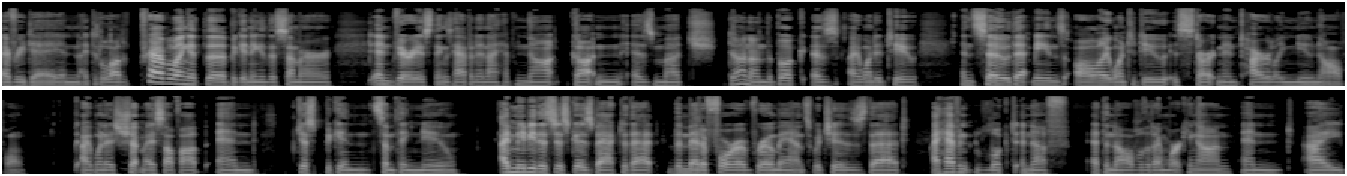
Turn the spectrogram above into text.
every day. And I did a lot of traveling at the beginning of the summer and various things happened, and I have not gotten as much done on the book as I wanted to. And so that means all I want to do is start an entirely new novel. I want to shut myself up and just begin something new. I maybe this just goes back to that the metaphor of romance, which is that I haven't looked enough at the novel that I'm working on and I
